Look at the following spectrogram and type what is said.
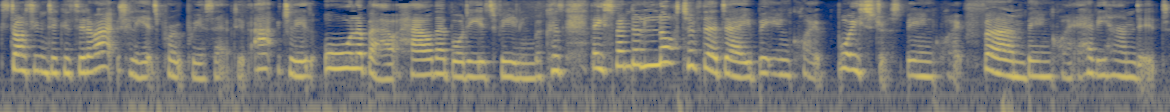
starting to consider actually it's proprioceptive. Actually, it's all about how their body is feeling because they spend a lot of their day being quite boisterous, being quite firm, being quite heavy handed.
